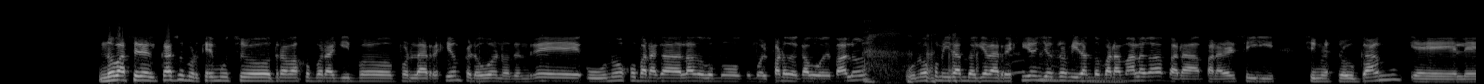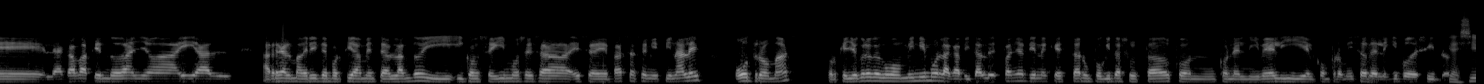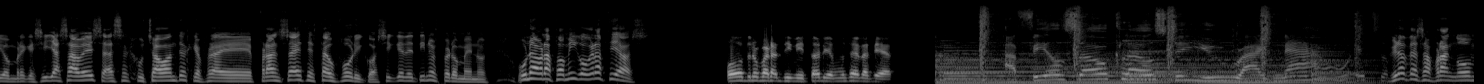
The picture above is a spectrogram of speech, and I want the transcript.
No va a ser el caso porque hay mucho trabajo por aquí, por, por, la región, pero bueno, tendré un ojo para cada lado como, como el faro de Cabo de Palos, un ojo mirando aquí a la región y otro mirando para Málaga para, para ver si, si nuestro UCAM eh, le, le acaba haciendo daño ahí al, a Real Madrid deportivamente hablando y, conseguimos esa, ese pase a semifinales, otro más, porque yo creo que como mínimo la capital de España tiene que estar un poquito asustados con, el nivel y el compromiso del equipo de Sito. Que sí, hombre, que sí, ya sabes, has escuchado antes que eh, Fran Saez está eufórico, así que de ti no espero menos. Un abrazo, amigo, gracias. Otro para ti, Victoria, muchas gracias. Gracias a Fran Gómez.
